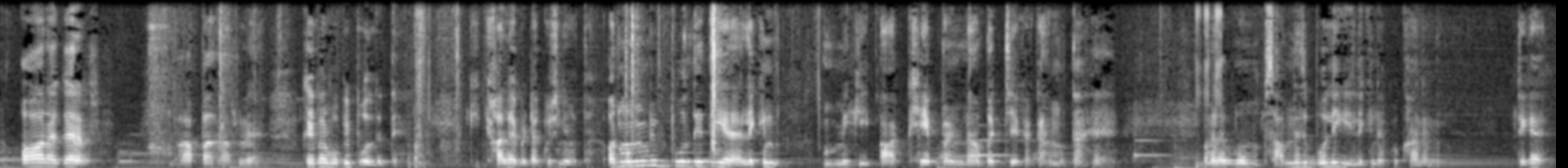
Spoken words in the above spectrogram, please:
और अगर पापा में कई बार वो भी बोल देते हैं कि खा ले बेटा, कुछ नहीं होता। और मम्मी भी बोल देती है, लेकिन मम्मी की आँखें पढ़ना बच्चे का काम होता है। मतलब वो सामने से बोलेगी, लेकिन आपको खाना नहीं। ठीक है?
